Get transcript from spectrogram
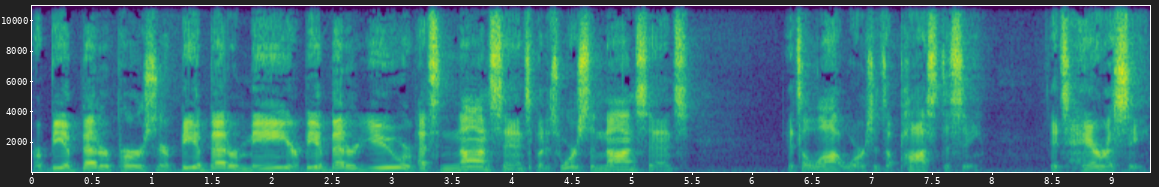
or be a better person or be a better me or be a better you. Or that's nonsense. But it's worse than nonsense. It's a lot worse. It's apostasy. It's heresy.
